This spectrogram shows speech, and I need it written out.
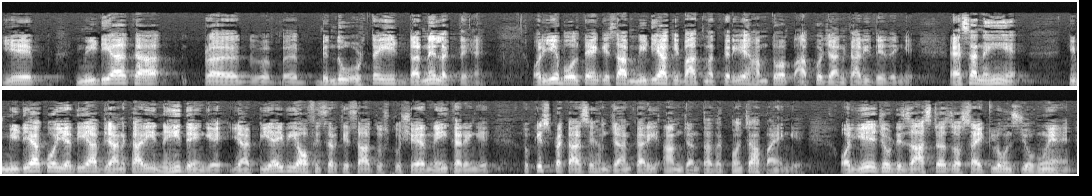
ये मीडिया का बिंदु उठते ही डरने लगते हैं। और ये बोलते हैं कि साहब मीडिया की बात मत करिए हम तो आपको जानकारी दे देंगे। ऐसा नहीं है कि मीडिया को यदि आप जानकारी नहीं देंगे या पीआईबी ऑफिसर के साथ उसको शेयर नहीं करेंगे तो किस प्रकार से हम जानकारी आम जनता तक पहुँचा पाएँगे? और ये जो डिजास्टर्स और साइक्लोन्स जो हुए हैं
